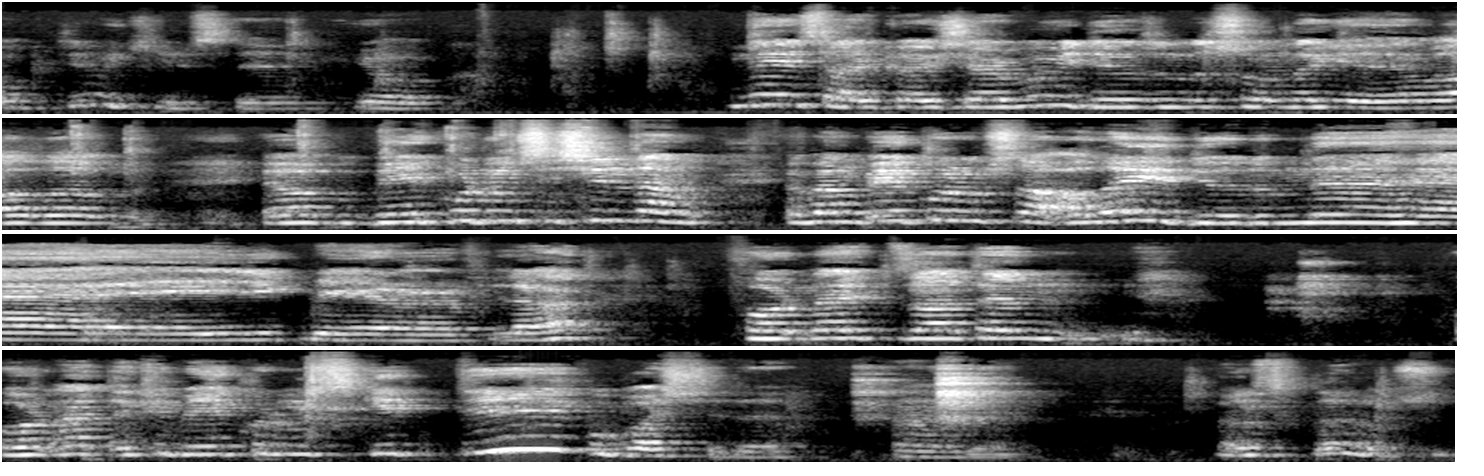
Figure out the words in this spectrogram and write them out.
Yok kimse? Yok. Neyse arkadaşlar bu videomuzun da sonuna gelelim. Vallahi bu- ya bu Beykorum sesinden ya ben Beykorum'sa alay ediyordum ne hey bear falan. Fortnite zaten Fortnite'daki Beykorum'uz gitti bu başladı. Yani. Yazıklar olsun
